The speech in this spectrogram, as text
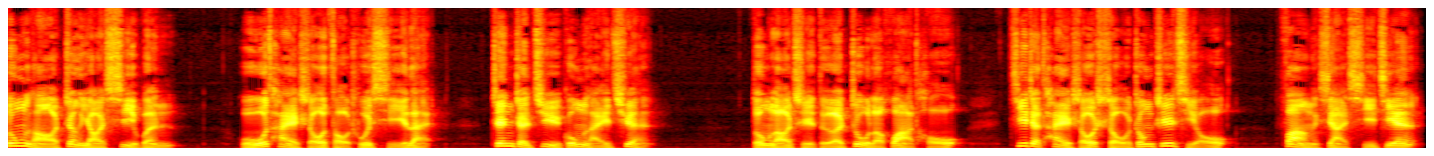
东老正要细问，吴太守走出席来，真着鞠躬来劝。东老只得住了话头，接着太守手中之酒，放下席间，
